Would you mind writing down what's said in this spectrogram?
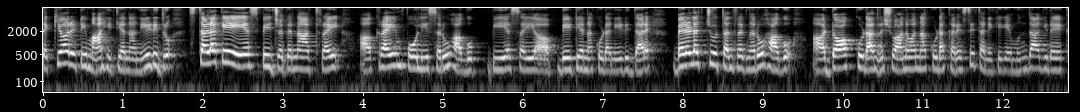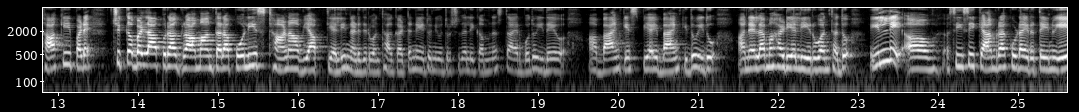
ಸೆಕ್ಯೂರಿಟಿ ಮಾಹಿತಿಯನ್ನ ನೀಡಿದ್ರು. ಸ್ಥಳಕ್ಕೆ A S P Jagannath Rai crime ಪೊಲೀಸರು ಹಾಗೂ ಬಿ ಎಸ್ ಐ ಭೇಟಿಯನ್ನು ಕೂಡ ನೀಡಿದ್ದಾರೆ. ಬೆರಳಚ್ಚು ತಂತ್ರಜ್ಞರು ಹಾಗೂ ಡಾಗ್ ಕೂಡ ಅಂದರೆ ಶ್ವಾನವನ್ನು ಕೂಡ ಕರೆಸಿ ತನಿಖೆಗೆ ಮುಂದಾಗಿದೆ. ಖಾಕಿ ಪಡೆ, ಚಿಕ್ಕಬಳ್ಳಾಪುರ ಗ್ರಾಮಾಂತರ ಪೊಲೀಸ್ ಠಾಣಾ ವ್ಯಾಪ್ತಿಯಲ್ಲಿ ನಡೆದಿರುವಂತಹ ಘಟನೆ. ಇದು ನೀವು ದೃಶ್ಯದಲ್ಲಿ ಗಮನಿಸ್ತಾ ಇರ್ಬೋದು. ಇದೇ bank S B I bank ಇದು. ಇದು ನೆಲಮಹಡಿಯಲ್ಲಿ ಇರುವಂಥದ್ದು. ಇಲ್ಲಿ ಸಿ ಸಿ ಕ್ಯಾಮ್ರಾ ಕೂಡ ಇರುತ್ತೆ. ಇನ್ನು A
